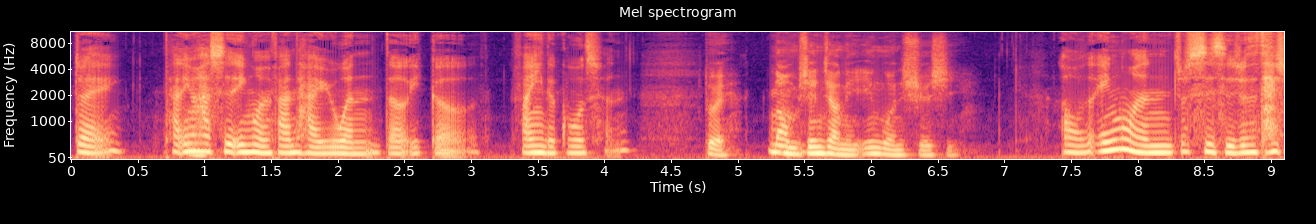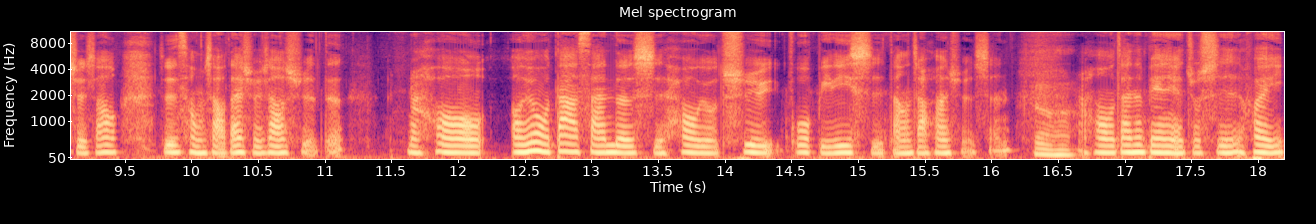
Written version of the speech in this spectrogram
对他，因为他是英文翻台语文的一个翻译的过程。对，那我们先讲你英文学习。哦，我的英文就其实就是在学校，就是从小在学校学的。然后，呃，因为我大三的时候有去过比利时当交换学生，嗯，然后在那边也就是会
